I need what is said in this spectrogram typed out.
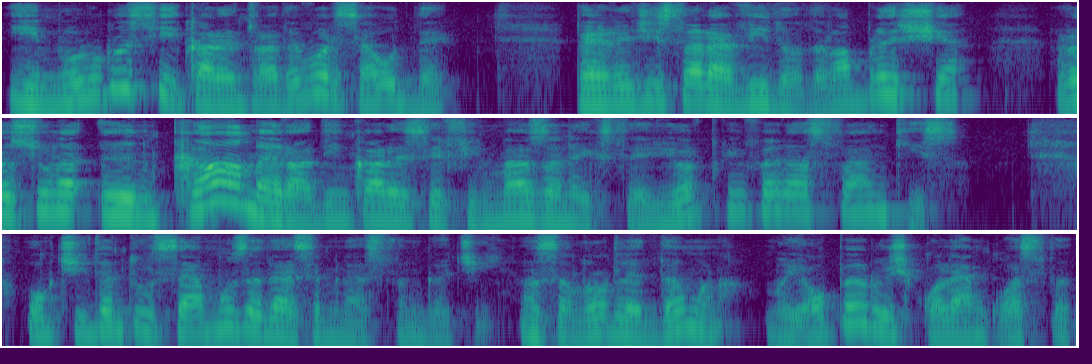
Imnul Rusiei, care într-adevăr se aude pe înregistrarea video de la Brescia, răsună în camera din care se filmează în exterior prin fereastra închisă. Occidentul se amuză de asemenea stângăcii, însă lor le dă mâna, nu iau pe ruși colea în coastă.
